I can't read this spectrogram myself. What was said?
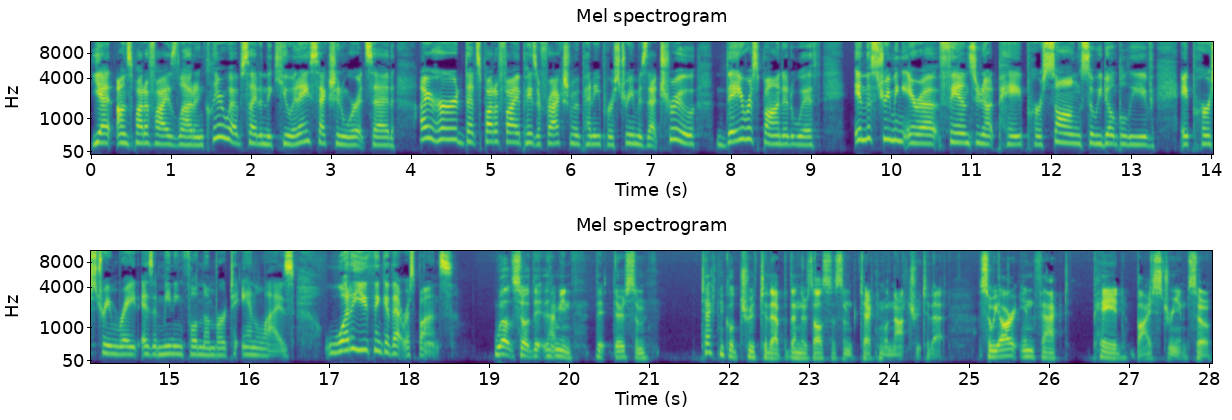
Yet on Spotify's Loud and Clear website in the Q&A section where it said, "I heard that Spotify pays a fraction of a penny per stream. Is that true?" They responded with, in the streaming era, fans do not pay per song, so we don't believe a per stream rate is a meaningful number to analyze. What do you think of that response? Well, so the, I mean, the, there's some technical truth to that, but then there's also some technical not truth to that. So we are, in fact, paid by stream. So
